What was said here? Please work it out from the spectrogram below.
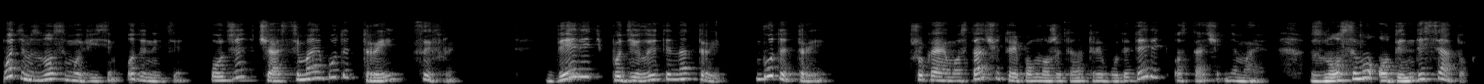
Потім зносимо 8 одиниці. Отже, в часті має бути 3 цифри. 9 поділити на 3 буде 3. Шукаємо остачу, 3 помножити на 3 буде 9, остачі немає. Зносимо 1 десяток.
